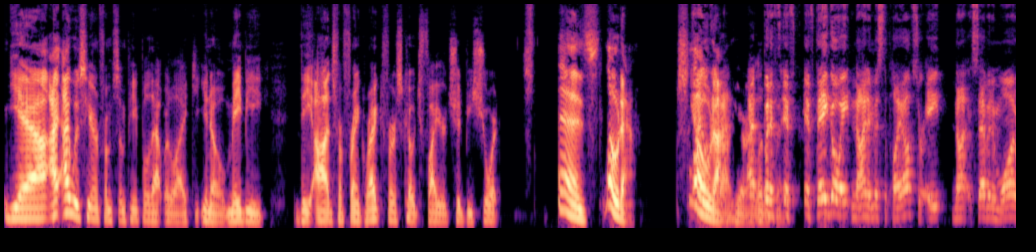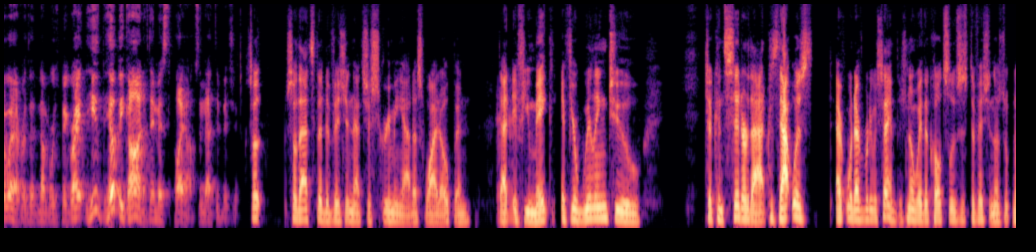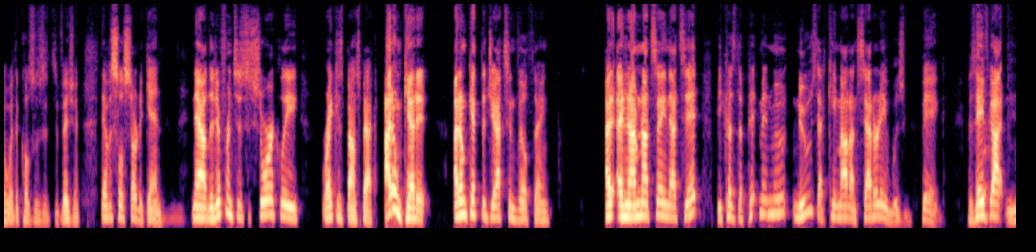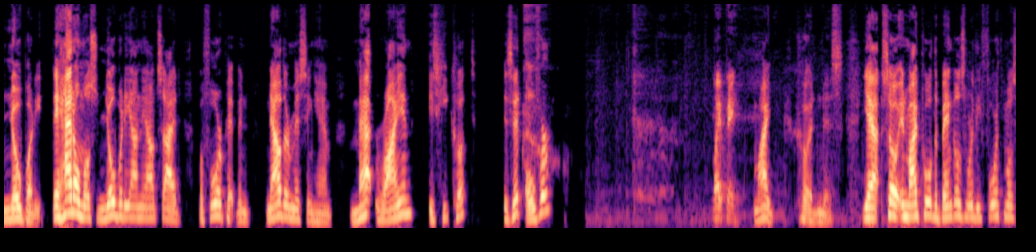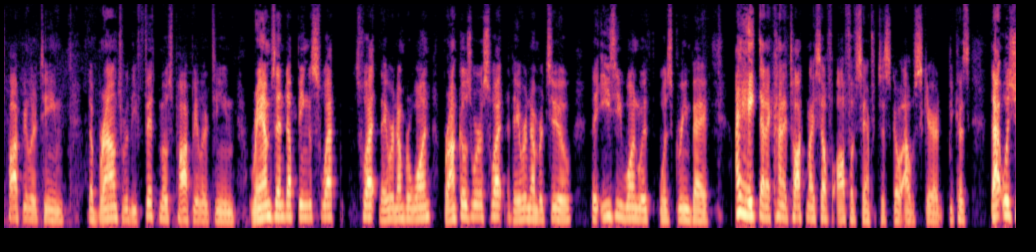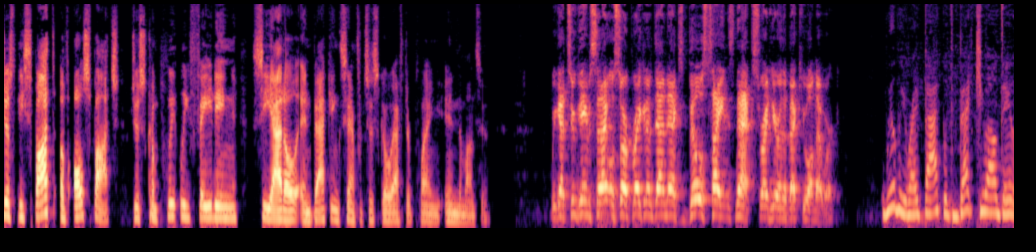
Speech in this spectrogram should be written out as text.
Yeah, I, I was hearing from some people that were like, you know, maybe the odds for Frank Reich, first coach fired, should be short. Eh, slow down. Yeah, Slow think down here. a I- little but if, if if they go eight and nine and miss the playoffs, or eight, not seven and one, whatever the number was big, right? He he'll be gone if they miss the playoffs in that division. So so that's the division that's just screaming at us wide open. That Mhm. if you make if you're willing to to consider that because that was what everybody was saying. There's no way the Colts lose this division. There's no way the Colts lose this division. They have a slow start again. Now the difference is historically Reich has bounced back. I don't get it. I don't get the Jacksonville thing. I, and I'm not saying that's it because the Pittman mo- news that came out on Saturday was big because they've got nobody. They had almost nobody on the outside before Pittman. Now they're missing him. Matt Ryan, is he cooked? Is it over? Might be. My goodness. Yeah. So in my pool, the Bengals were the fourth most popular team. The Browns were the fifth most popular team. Rams end up being a sweat. Sweat. They were number one. Broncos were a sweat. They were number two. The easy one with was Green Bay. I hate that I kind of talked myself off of San Francisco. I was scared because that was just the spot of all spots, just completely fading Seattle and backing San Francisco after playing in the monsoon. We got two games tonight. We'll start breaking them down next. Bills Titans next, right here on the BetQL Network. We'll be right back with BetQL Daily.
